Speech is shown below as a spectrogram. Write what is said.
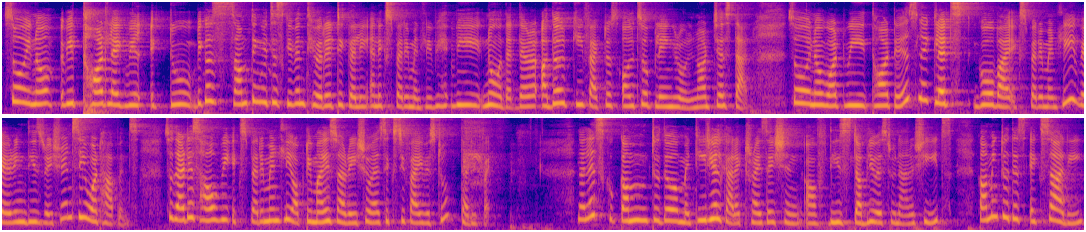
So, you know, we thought like we'll do, because something which is given theoretically and experimentally, we, we know that there are other key factors also playing role, not just that. So, you know, what we thought is like, let's go by experimentally varying these ratio and see what happens. So that is how we experimentally optimized our ratio as 65 is to 35. Now let's come to the material characterization of these WS2 nanosheets. Coming to this XRD,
